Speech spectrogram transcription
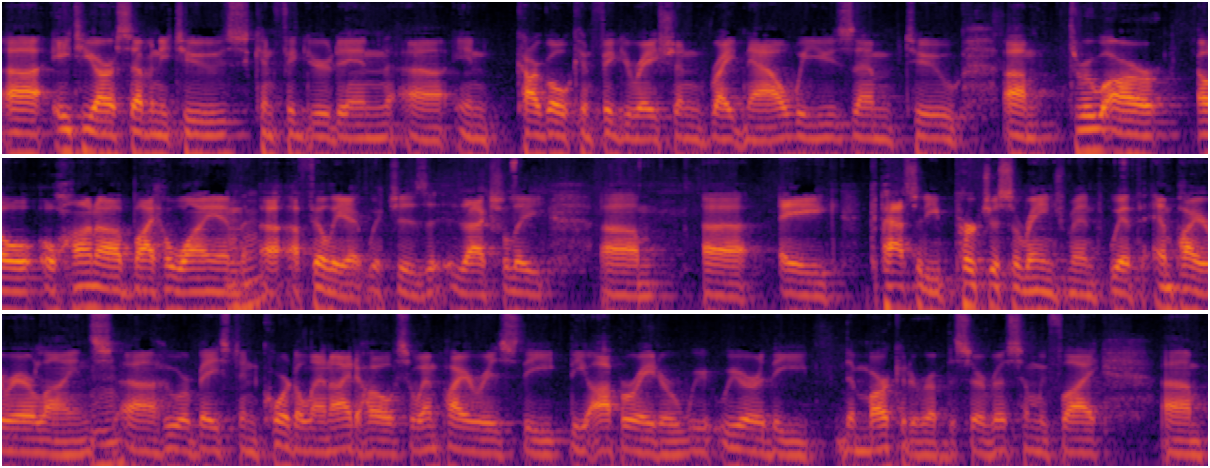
uh, ATR 72s configured in uh, in cargo configuration right now. We use them to um, through our o- Ohana by Hawaiian mm-hmm. Uh, affiliate, which is is actually. Um, uh, a capacity purchase arrangement with Empire Airlines, mm-hmm. uh, who are based in Coeur d'Alene, Idaho. So Empire is the the operator. We, we are the the marketer of the service, and we fly um,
